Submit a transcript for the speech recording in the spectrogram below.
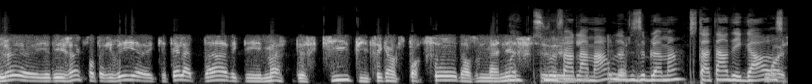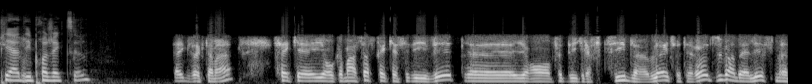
Là, euh, il y a des gens qui sont arrivés, euh, qui étaient là-dedans avec des masques de ski. Puis, tu sais, quand tu portes ça dans une manif... Ouais, tu veux euh, faire de la marde, là, visiblement. Tu t'attends à des gaz puis à ça. des projectiles. Exactement. Fait qu'ils ont commencé à fracasser des vitres, euh, ils ont fait des graffitis, blablabla, etc. Du vandalisme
